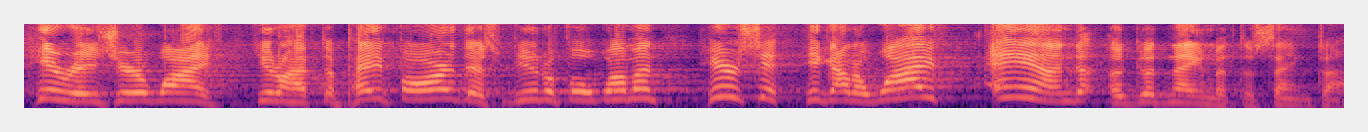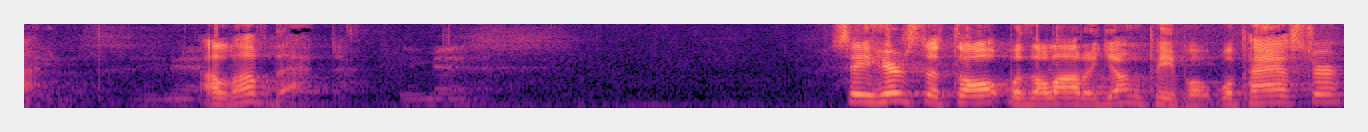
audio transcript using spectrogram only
here is your wife. You don't have to pay for her, this beautiful woman. Here's she. He got a wife and a good name at the same time. Amen. I love that. Amen. See, here's the thought with a lot of young people. Well, Pastor,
